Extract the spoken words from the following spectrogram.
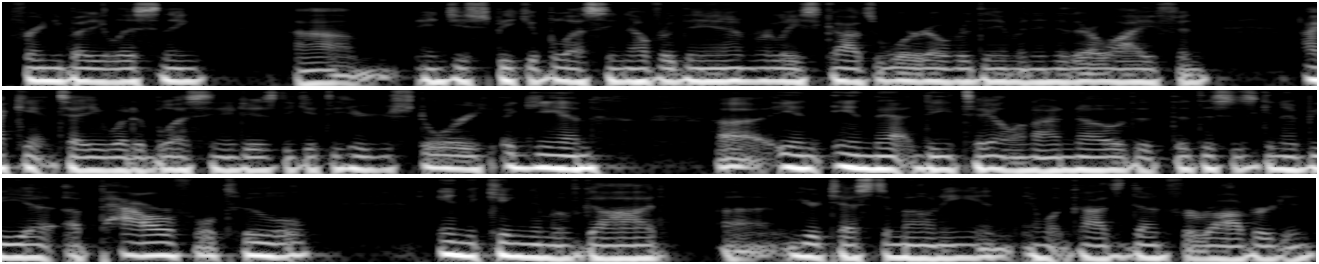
for anybody listening um, and just speak a blessing over them, release God's word over them and into their life. And I can't tell you what a blessing it is to get to hear your story again uh, in in that detail. And I know that, that this is going to be a, a, powerful tool in the kingdom of God. Uh, your testimony and, and what God's done for Robert and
